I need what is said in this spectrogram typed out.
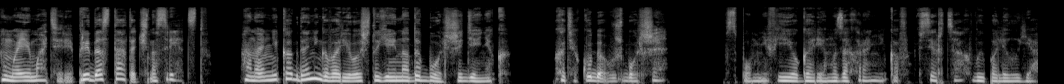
«У моей матери предостаточно средств. Она никогда не говорила, что ей надо больше денег. Хотя куда уж больше. Вспомнив ее гарем из охранников, в сердцах выпалил я.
